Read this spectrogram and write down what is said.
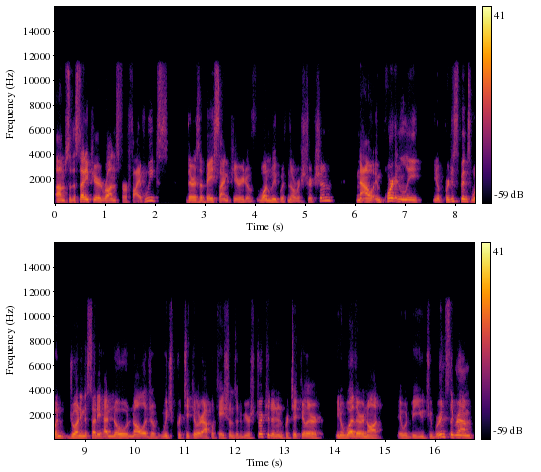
Um, so the study period runs for five weeks. There's a baseline period of one week with no restriction. Now, importantly, you know, participants when joining the study had no knowledge of which particular applications would be restricted, and in particular, you know, whether or not it would be YouTube or Instagram.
